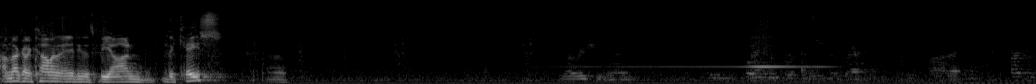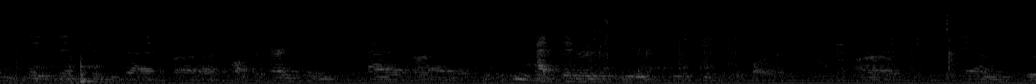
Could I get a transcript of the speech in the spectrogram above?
I'm not going to comment on anything that's beyond the case. Uh, A question for Commissioner Brett. Uh, Part of the complaint mentioned that uh, Officer Harrington had, uh, had dinners with the chief department uh, and the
